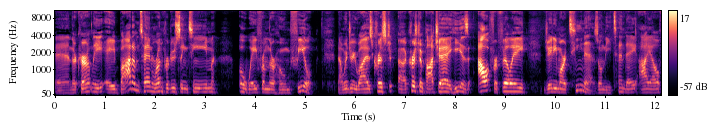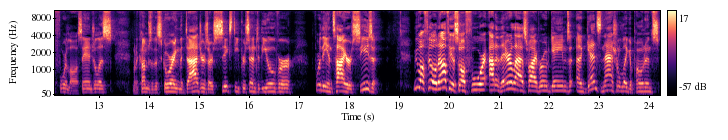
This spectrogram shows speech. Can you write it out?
and they're currently a bottom 10 run producing team away from their home field. Now, injury wise, uh, Cristian Pache, he is out for Philly. JD Martinez on the 10 day IL for Los Angeles. When it comes to the scoring, the Dodgers are 60% to the over for the entire season. Meanwhile, Philadelphia saw four out of their last five road games against National League opponents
